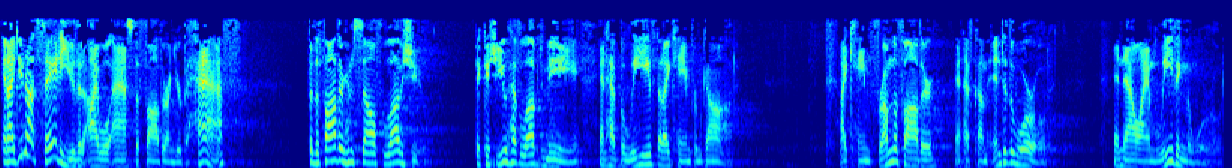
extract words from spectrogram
and I do not say to you that I will ask the Father on your behalf, for the Father himself loves you, because you have loved me and have believed that I came from God. I came from the Father and have come into the world, and now I am leaving the world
